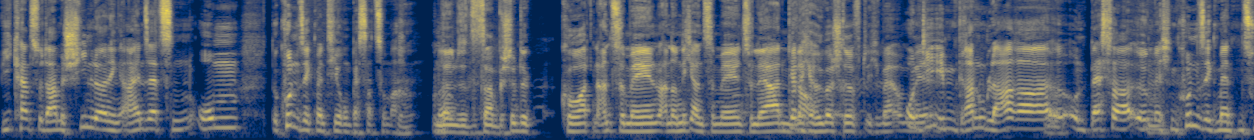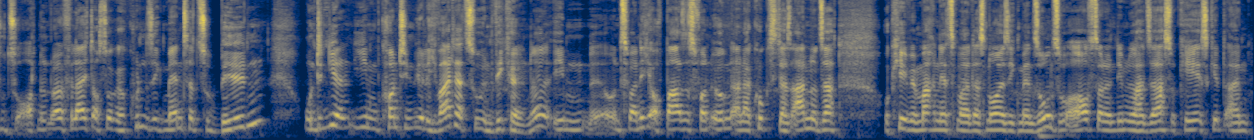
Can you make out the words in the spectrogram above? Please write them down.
wie kannst du da Machine Learning einsetzen, um eine Kundensegmentierung besser zu machen? Ja. Und ne? dann sozusagen bestimmte Kohorten anzumailen, andere nicht anzumailen, zu lernen, genau. welcher Überschrift ich mehr Und die eben granularer ja. und besser irgendwelchen mhm. Kundensegmenten zuzuordnen oder vielleicht auch sogar Kundensegmente zu bilden und die dann eben kontinuierlich weiterzuentwickeln. Ne? Eben, ne? und zwar nicht auf Basis von irgendeiner guckt sich das an und sagt, okay, wir machen jetzt mal das neue Segment so und so auf, sondern indem du halt sagst, okay, es gibt ein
